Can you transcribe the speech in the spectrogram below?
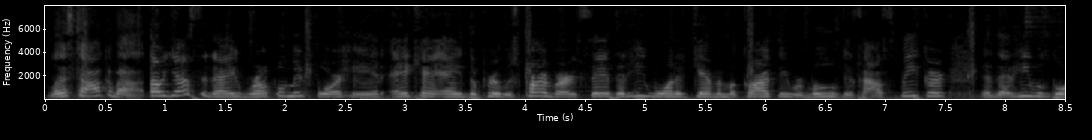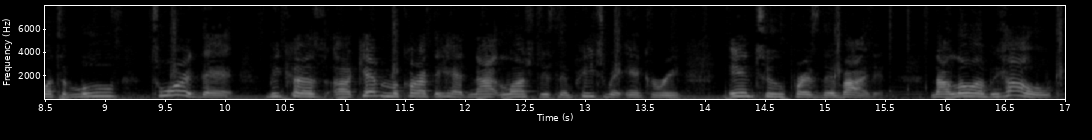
Let's talk about it. So yesterday, Rumple McForehead, aka the privileged pervert, said that he wanted Kevin McCarthy removed as House Speaker and that he was going to move toward that because uh, Kevin McCarthy had not launched this impeachment inquiry into President Biden. Now, lo and behold,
